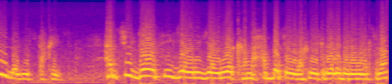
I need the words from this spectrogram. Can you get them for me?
إلا المتقين هرچی دۆسی گیانی گیانیە کە محەبەتی لەخنی کردوە لە دەرون یەکترا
